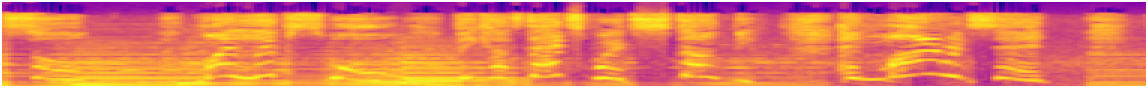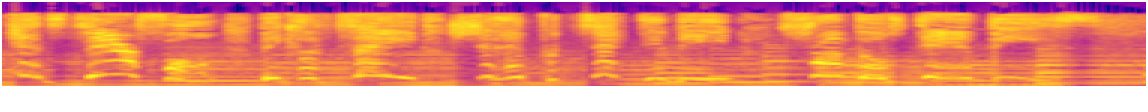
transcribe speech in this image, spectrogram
so my lips swole because that's where it stung me. And Myron said it's their fault because they should have protected me from those damn bees.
